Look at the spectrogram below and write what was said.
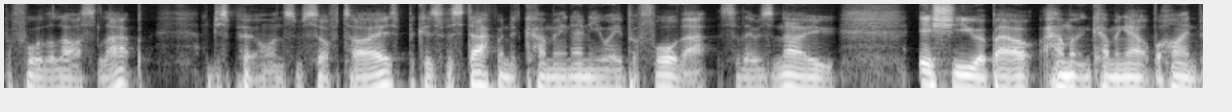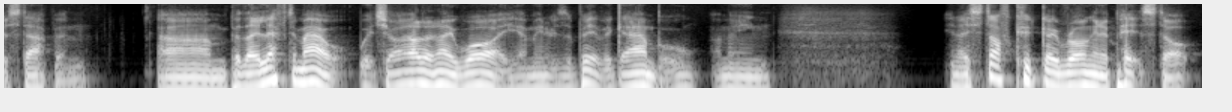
before the last lap and just put on some soft tyres because Verstappen had come in anyway before that. So there was no issue about Hamilton coming out behind Verstappen. Um, but they left him out, which I don't know why. I mean, it was a bit of a gamble. I mean, you know, stuff could go wrong in a pit stop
